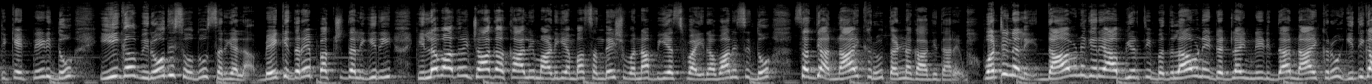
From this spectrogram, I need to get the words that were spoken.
ಟಿಕೆಟ್ ನೀಡಿದ್ದು ಈಗ ವಿರೋಧಿಸೋದು ಸರಿಯಲ್ಲ. ಬೇಕಿದ್ದರೆ ಪಕ್ಷದಲ್ಲಿ ಇರಿ, ಇಲ್ಲವಾದರೆ ಜಾಗ ಖಾಲಿ ಮಾಡಿ ಎಂಬ ಸಂದೇಶವನ್ನ ಬಿಎಸ್ವೈ ರವಾನಿಸಿದ್ದು ಸದ್ಯ ನಾಯಕರು ತಣ್ಣಗಾಗಿದ್ದಾರೆ. ಒಟ್ಟಿನಲ್ಲಿ ದಾವಣಗೆರೆ ಅಭ್ಯರ್ಥಿ ಬದಲಾವಣೆ ಡೆಡ್ಲೈನ್ ನೀಡಿದ್ದ ನಾಯಕರು ಇದೀಗ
